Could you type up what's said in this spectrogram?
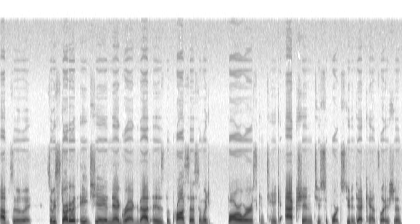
absolutely. So we started with HEA and NEGREG. That is the process in which borrowers can take action to support student debt cancellation.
